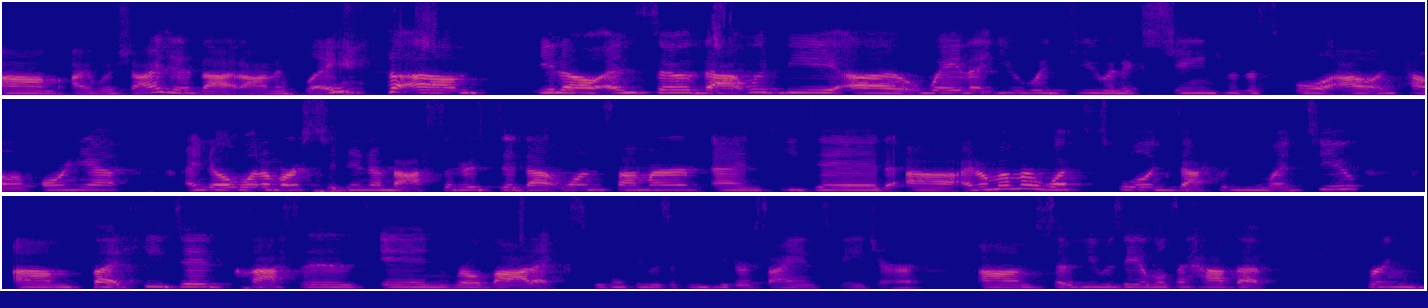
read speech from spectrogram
Um, I wish I did that, honestly. Um, you know, and so that would be a way that you would do an exchange with a school out in California. I know one of our student ambassadors did that one summer, and he did, uh, I don't remember what school exactly he went to, um, but he did classes in robotics because he was a computer science major. Um, so he was able to have that bring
